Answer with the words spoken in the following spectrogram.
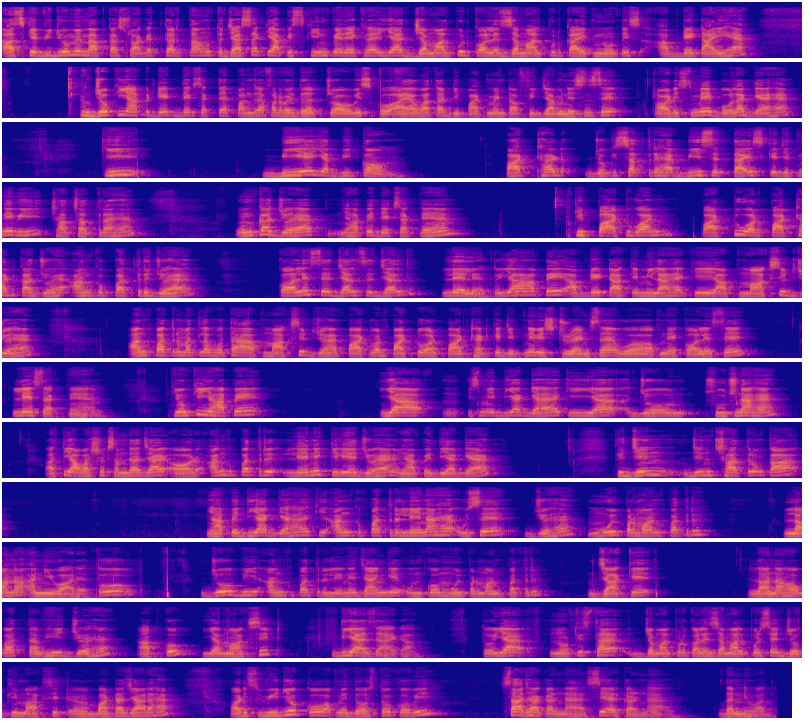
आज के वीडियो में मैं आपका स्वागत करता हूँ। तो जैसा कि आप स्क्रीन पे देख रहे हैं, यह जमालपुर कॉलेज, जमालपुर का एक नोटिस अपडेट आई है, जो कि यहाँ पे डेट देख सकते हैं, पंद्रह फरवरी 2024 को आया हुआ था डिपार्टमेंट ऑफ़ एग्जामिनेशन से। और इसमें बोला गया है कि बीए या बीकॉम पार्ट थर्ड जो कि सत्र है, बीस से तेईस के जितने भी छात्र छात्रा हैं, उनका जो है, यहाँ पे देख सकते हैं कि पार्ट वन पार्ट टू और पार्ट थर्ड का जो है अंक पत्र जो है कॉलेज से जल्द से जल्द ले लें। तो यहाँ पे अपडेट आके मिला है कि आप मार्कशीट जो है अंक पत्र मतलब होता है आप मार्कशीट जो है पार्ट वन पार्ट टू और पार्ट थर्ड के जितने भी स्टूडेंट्स हैं, वो अपने कॉलेज से ले सकते हैं। क्योंकि यहाँ पे या इसमें दिया गया है कि यह जो सूचना है अति आवश्यक समझा जाए और अंक पत्र लेने के लिए जो है यहाँ पे दिया गया है कि जिन जिन छात्रों का यहाँ पे दिया गया है कि अंक पत्र लेना है, उसे जो है मूल प्रमाण पत्र लाना अनिवार्य है। तो जो भी अंक पत्र लेने जाएँगे, उनको मूल प्रमाण पत्र जाके लाना होगा, तभी जो है आपको यह मार्कशीट दिया जाएगा। तो यह नोटिस था जमालपुर कॉलेज जमालपुर से जो कि मार्कशीट बांटा जा रहा है। और इस वीडियो को अपने दोस्तों को भी साझा करना है, शेयर करना है। धन्यवाद।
